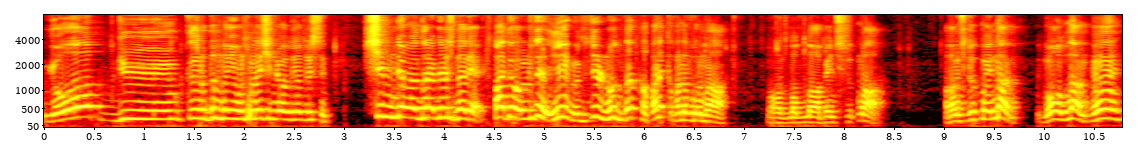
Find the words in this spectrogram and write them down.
Yok güm. Kırdım da yumurtanı şimdi öldürebilirsin. Şimdi öldürebilirsin hadi. Hadi öldür. İyi öldür lan kafana kafana vurma. Allah Allah beni çıldırtma. Adamı çıldırtmayın lan. Ne oldu lan he?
